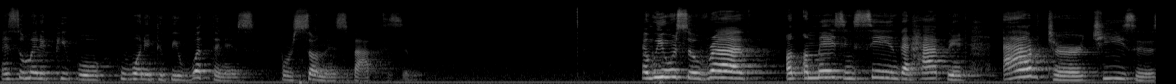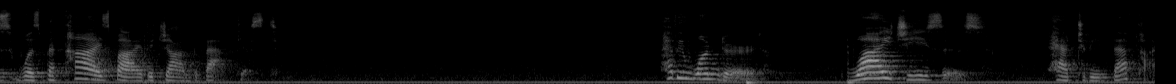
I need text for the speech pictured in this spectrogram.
and so many people who wanted to be witness for someone's baptism. And we also read an amazing scene that happened after Jesus was baptized by the John the Baptist. Have you wondered why Jesus had to be baptized?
